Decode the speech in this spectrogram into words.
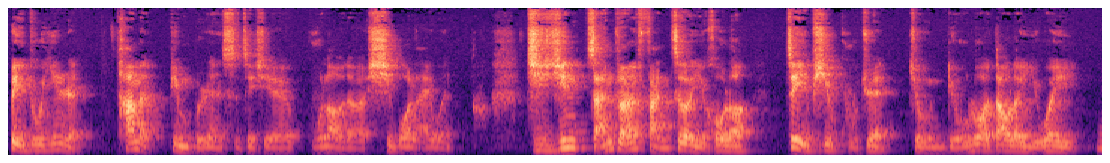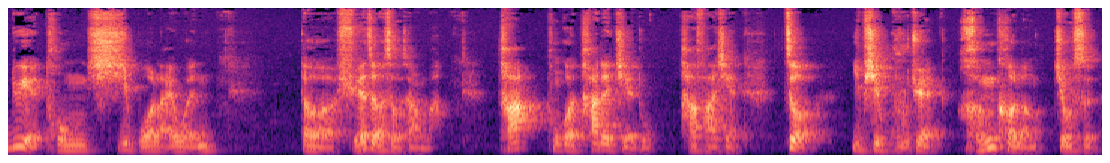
贝都因人，他们并不认识这些古老的希伯来文。几经辗转反侧以后呢，这一批古卷就流落到了一位略通希伯来文的学者手上吧。他通过他的解读，他发现这一批古卷很可能就是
